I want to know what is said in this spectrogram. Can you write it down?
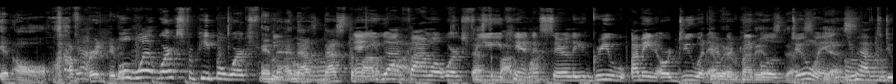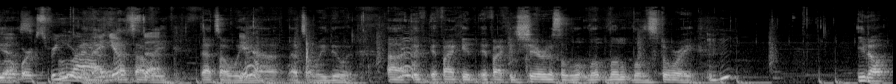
it all. I've Yeah. heard it. Well, what works for people works for and, people. and that's that's the and bottom you got to line. find what works for That's you. You can't line. necessarily agree. I mean, or do whatever other everybody people else are doing. Yes. You have to do what works for you Right. and your that's stuff. how we that's how we Yeah. uh, that's how we do it. Uh, if, if I could if I could share just a little little, little story. Mm-hmm. You know,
